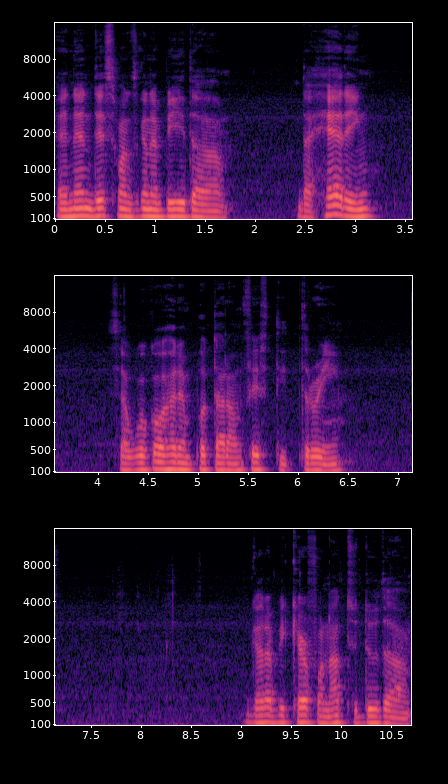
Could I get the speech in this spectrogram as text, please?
and then this one's gonna be the the heading so we'll go ahead and put that on 53. Gotta be careful not to do the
